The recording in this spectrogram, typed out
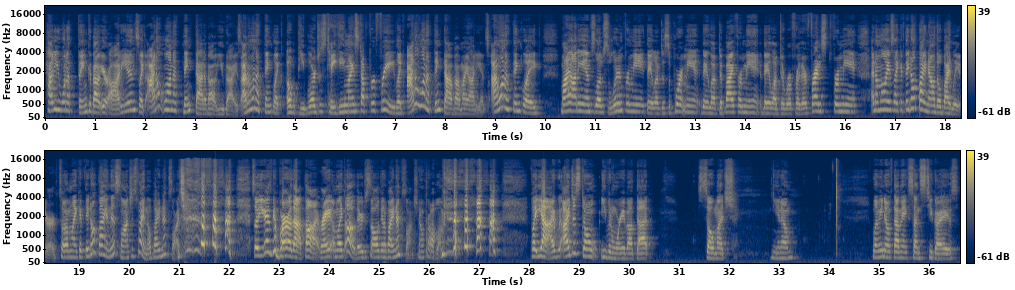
how do you want to think about your audience? Like, I don't want to think that about you guys. I don't want to think like, oh, people are just taking my stuff for free. Like, I don't want to think that about my audience. I want to think like, my audience loves to learn from me. They love to support me. They love to buy from me. They love to refer their friends from me. And I'm always like, if they don't buy now, they'll buy later. So I'm like, if they don't buy in this launch, it's fine. They'll buy next launch. so you guys can borrow that thought, right? I'm like, oh, they're just all going to buy next launch. No problem. but yeah, I, I just don't even worry about that so much, you know? Let me know if that makes sense to you guys.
